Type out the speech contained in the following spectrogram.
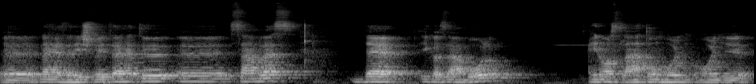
ö, nehezen ismételhető ö, szám lesz, de igazából én azt látom, hogy, hogy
